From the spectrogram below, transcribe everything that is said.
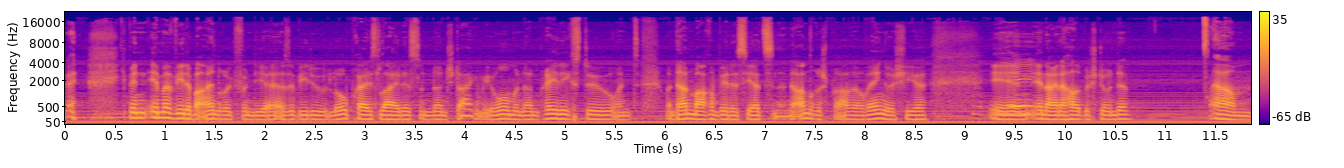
ich bin immer wieder beeindruckt von dir, also wie du Lobpreis leidest und dann steigen wir um und dann predigst du und, und dann machen wir das jetzt in eine andere Sprache, auf Englisch hier in, in einer halben Stunde. Ähm,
